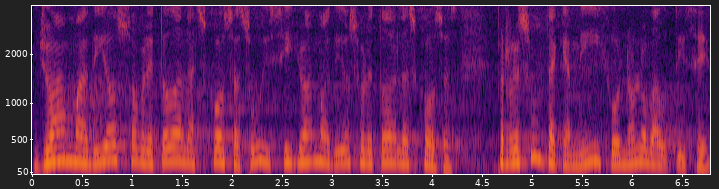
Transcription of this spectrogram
Yo amo a Dios sobre todas las cosas. Uy, sí, yo amo a Dios sobre todas las cosas. Pero resulta que a mi hijo no lo bauticé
